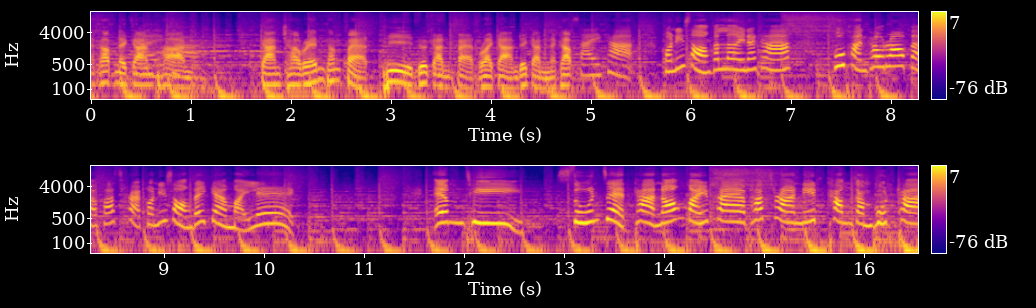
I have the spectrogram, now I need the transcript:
นะครับ ในการใช่ค่ะผ่าน การชาเลนจ์ทั้ง 8 ที่ด้วยกัน 8 รายการด้วยกันนะครับ ใช่ค่ะ คนที่ 2 กันเลยนะคะ ผู้ผ่านเข้ารอบแบบ Fast Track คนที่ 2 ได้แก่หมายเลข MT 07 ค่ะ น้องไหมแพรพัทรานิตคำกำพุทธค่ะ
